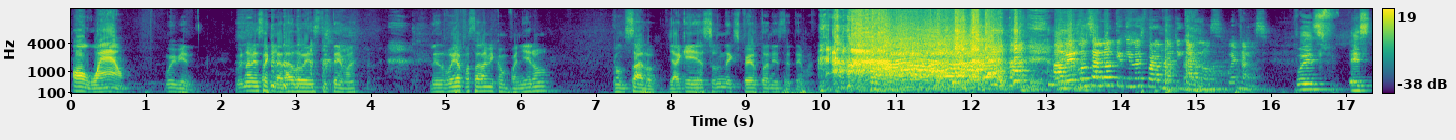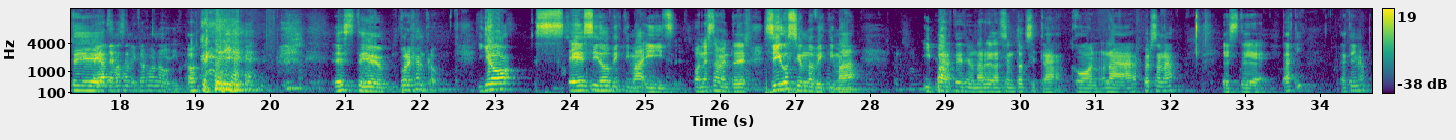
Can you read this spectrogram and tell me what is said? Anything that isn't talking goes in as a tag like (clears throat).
Oh, wow. Muy bien. Una vez aclarado este (laughs) tema, les voy a pasar a mi compañero Gonzalo, ya que es un experto en este tema. A ver, Gonzalo, ¿qué tienes para platicarnos? Cuéntanos. Pues, este. Pégate más al micrófono. Ok. (laughs) Este, por ejemplo, yo he sido víctima y honestamente sigo siendo víctima y parte de una relación tóxica con una persona, este, aquí, aquí no.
